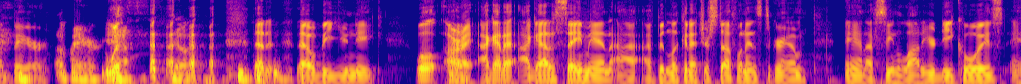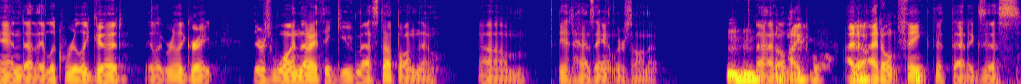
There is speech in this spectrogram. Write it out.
a bear. a bear. With- Yeah, yeah. that that would be unique. Well, all Yeah. right, I gotta I gotta say, man, I, I've been looking at your stuff on Instagram, and I've seen a lot of your decoys, and uh, they look really good. They look really great. There's one that I think you've messed up on though. Um, it has antlers on it. Mhm. I don't- pike. I, Yeah. I don't think that that exists.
